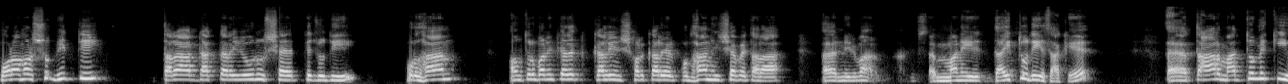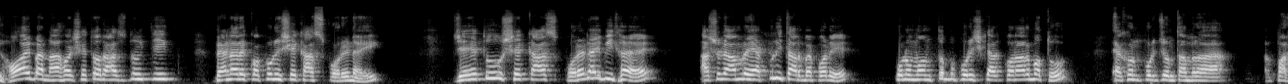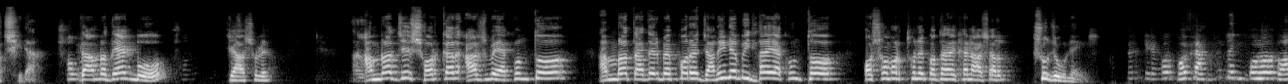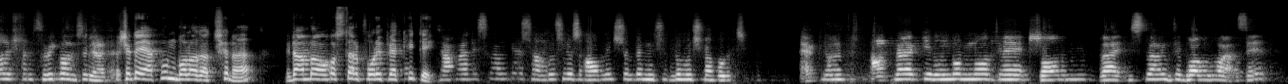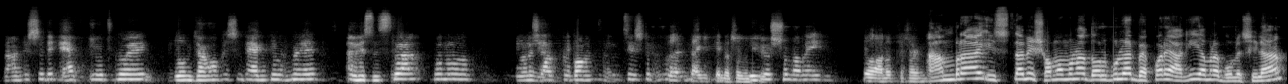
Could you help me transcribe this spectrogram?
পরামর্শ ভিত্তিক তারা ডাক্তার ইউনুস সাহেবকে যদি প্রধান, অন্তর্বাণীকালীন সরকারের প্রধান হিসাবে তারা নির্মাণ মানে দায়িত্ব দিয়ে থাকে তার মাধ্যমে কি হয় বা না হয় সে তো রাজনৈতিক ব্যানারে কখনোই সে কাজ করে নাই। যেহেতু সে কাজ করে নাই বিধায়, আসলে আমরা এখনই তার ব্যাপারে কোনো মন্তব্য পরিষ্কার করার মতো এখন পর্যন্ত আমরা পারছি না। আমরা দেখব যে আসলে আমরা যে সরকার আসবে, এখন তো আমরা তাদের ব্যাপারে জানি না বিধায়, এখন তো অসমর্থনের কথা এখানে আসার সুযোগ নেই। সেটা এখন বলা যাচ্ছে না, এটা আমরা অবস্থার পরিপ্রেক্ষিতে। আপনারা কি অন্যান্য যে ইসলামিক যে আছে সাথে হয়ে এবং সাথে হয়ে কোনো মানে আমরা ইসলামী সমমনা দলগুলোর ব্যাপারে আগেই আমরা বলেছিলাম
